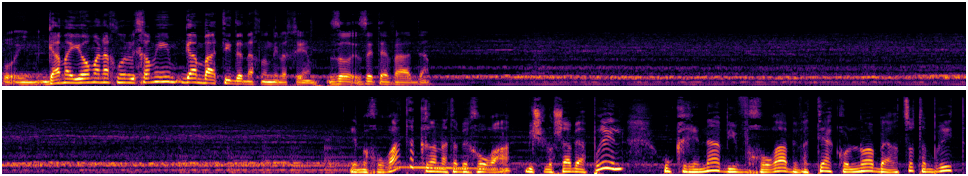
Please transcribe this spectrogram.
רואים. גם היום אנחנו נלחמים, גם בעתיד אנחנו נלחם, זו, זה טבע האדם. למחרת הקרנת הבכורה, בשלושה באפריל, הוקרנה בבכורה בבתי הקולנוע בארצות הברית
